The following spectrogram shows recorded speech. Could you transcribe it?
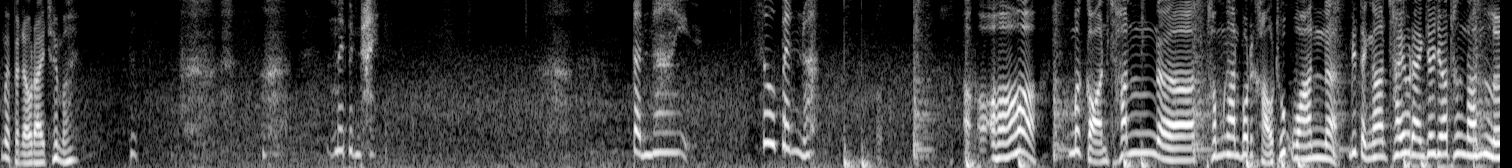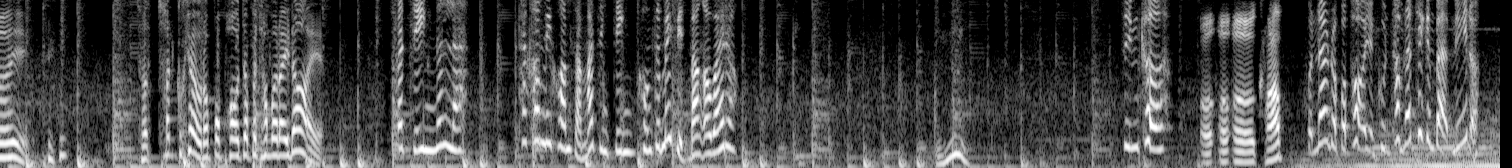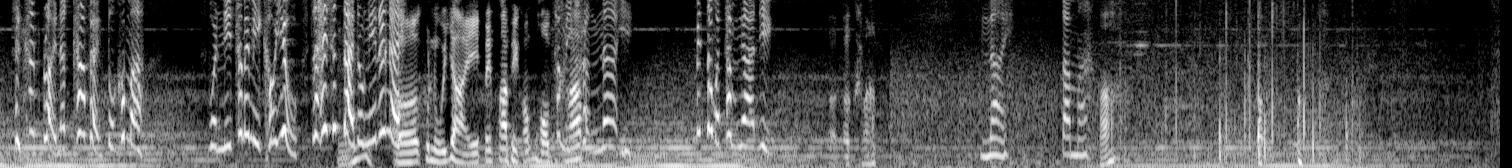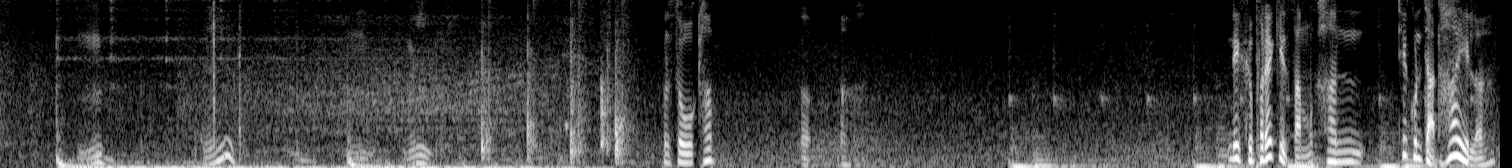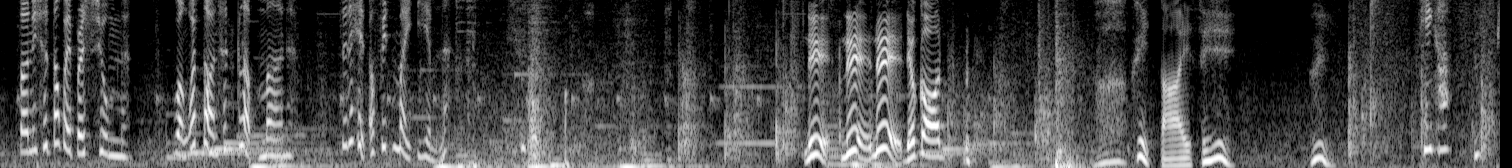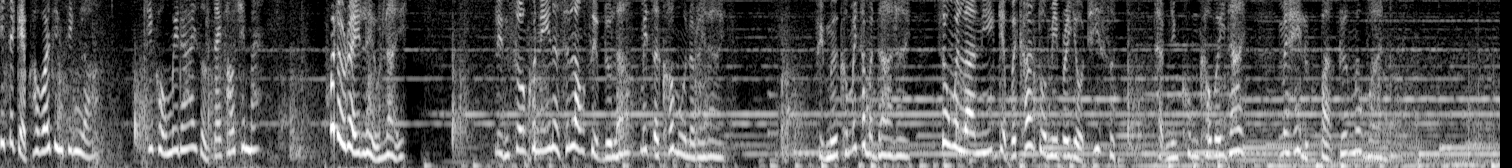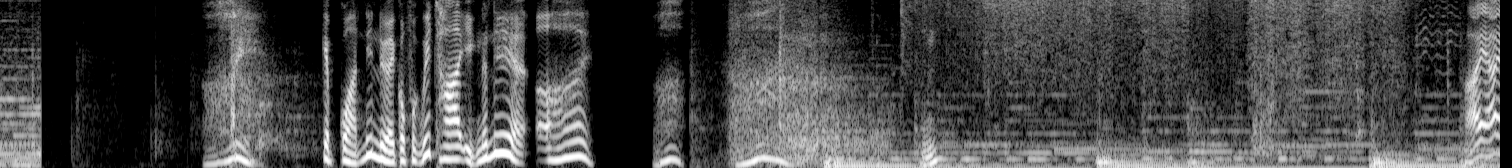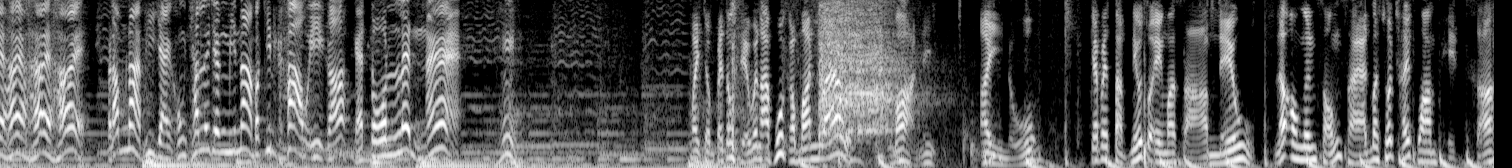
ไม่เป็นอะไรใช่ไหม ไม่เป็นไร แต่นายสู้เป็นเหรอ อ๋ออ๋อ เมื่อก่อนฉันเอ่อทำงานบนเขาทุกวันน่ะมีแต่งานใช้แรงเยอะๆทั้งนั้นเลย ฉันฉันก็แค่รปภจะไปทำอะไรได้ ก็จริงนั่นแหละ ถ้าเขามีความสามารถจริง ๆ คงจะไม่ปิดบังเอาไว้หรอกอืมจินเคอร์เออเออเออครับ หัวหน้ารปภอย่างคุณทำหน้าที่กันแบบนี้เหรอ ถึงขั้นปล่อยนักฆ่าแฝงตัวเข้ามา วันนี้ถ้าไม่มีเขาอยู่ จะให้ฉันตายตรงนี้ได้ไง เออคุณหนูใหญ่เป็นความผิดของผมถ้าคมีรับครั้งหน้าอีก ไม่ต้องมาทำงานอีก เออเออครับ นาย ตามมาอ๋ออืม คุณซูครับเอ่อเอ่อนี่คือภารกิจสำคัญที่คุณจัดให้เหรอ ตอนนี้ฉันต้องไปประชุมนะ หวังว่าตอนฉันกลับมานะ จะได้เห็นออฟฟิศใหม่เอี่ยมนะ นี่นี่นี่เดี๋ยวก่อน ให้ตายสิ เฮ้ย พี่คะ พี่จะเก็บเขาไว้จริงๆเหรอ พี่คงไม่ได้สนใจเขาใช่ไหมพูดอะไรเหลวไหล หลินโซงคนนี้นะฉันลองสืบดูแล้ว ไม่เจอข้อมูลอะไรเลย ฝีมือเขาไม่ธรรมดาเลย ช่วงเวลานี้เก็บไว้ข้างตัวมีประโยชน์ที่สุด แถมยังคุมเขาไว้ได้ ไม่ให้หลุดปากเรื่องเมื่อวานเฮ้ยเก็บกวาดนี่เหนื่อยกว่าฝึกวิชาอีกนะเนี่ยเอ้ยอ้าอ้าหืมเฮ้ยเฮ้ยเฮ้ยเฮ้ยเฮ้ยรับหน้าพี่ใหญ่ของฉันแล้วยังมีหน้ามากินข้าวอีกเหรอ แกโดนเล่นแน่ฮึ ไม่จำเป็นต้องเสียเวลาพูดกับมันแล้ว บ้านนี่ ไอ้หนู แกไปตัดนิ้วตัวเองมาสามนิ้ว แล้วเอาเงินสองแสนมาชดใช้ความผิดซะ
